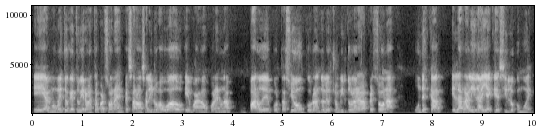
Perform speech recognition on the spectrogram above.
Eh, al momento que tuvieron estas personas, empezaron a salir los abogados que van a poner un paro de deportación, cobrándole 8 mil dólares a las personas, un descaro. Es la realidad y hay que decirlo como es.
